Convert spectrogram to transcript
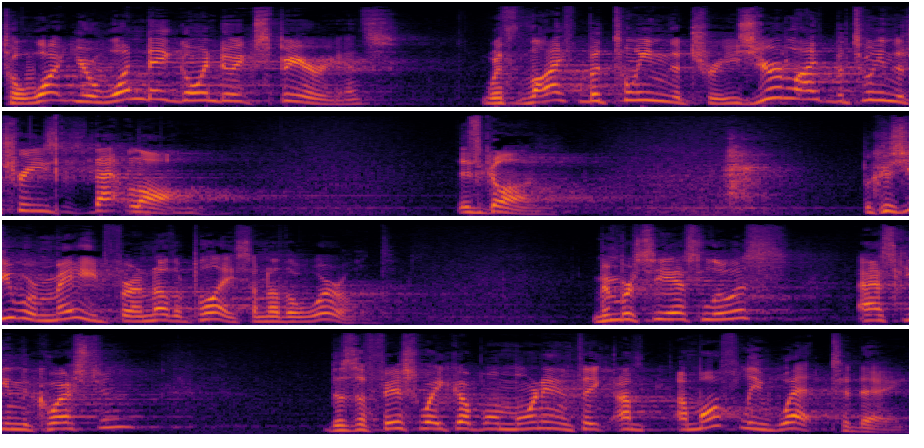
to what you're one day going to experience with life between the trees, your life between the trees is that long. It's gone. Because you were made for another place, another world. Remember C.S. Lewis asking the question Does a fish wake up one morning and think, I'm, I'm awfully wet today?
